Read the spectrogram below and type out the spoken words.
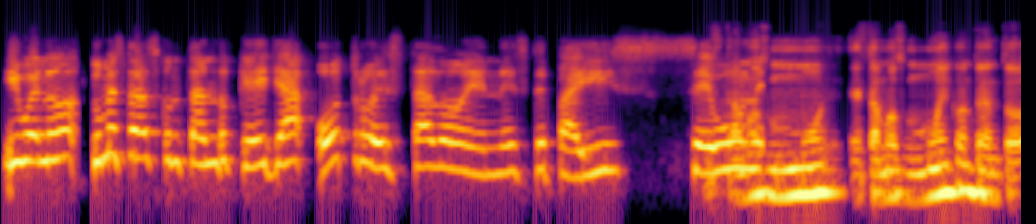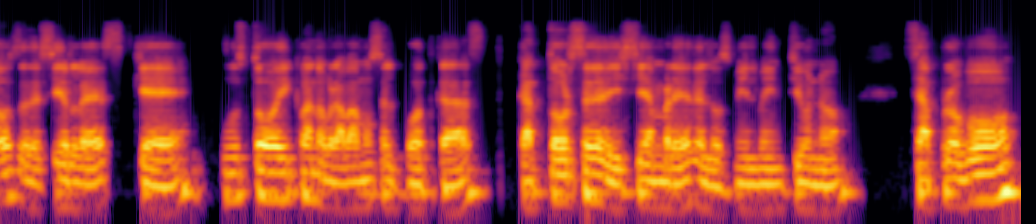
Y bueno, tú me estabas contando que ya otro estado en este país se estamos une. Muy, estamos muy contentos de decirles que justo hoy cuando grabamos el podcast, 14 de diciembre del 2021, se aprobó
